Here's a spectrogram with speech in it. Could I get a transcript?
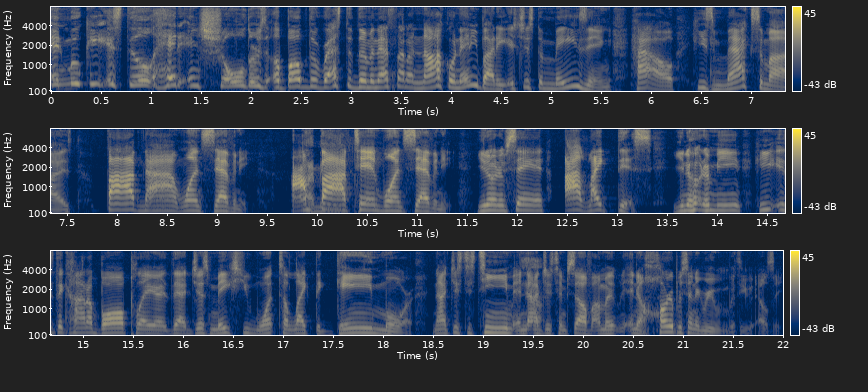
And Mookie is still head and shoulders above the rest of them. And that's not a knock on anybody. It's just amazing how he's maximized 5'9, 170. I'm 5'10, 170. You know what I'm saying? I like this. You know what I mean? He is the kind of ball player that just makes you want to like the game more, not just his team and not just himself. I'm in 100% agreement with you, LZ.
